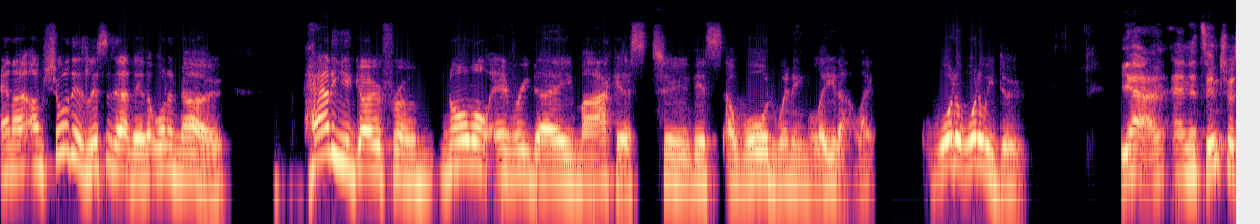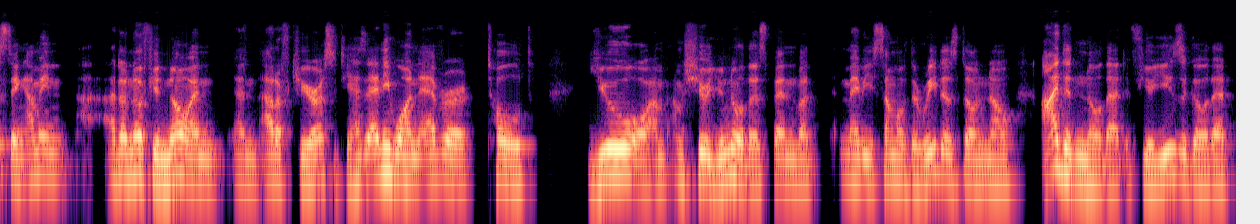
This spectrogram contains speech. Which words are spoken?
and I, i'm sure there's listeners out there that want to know how do you go from normal everyday Markus to this award-winning leader? Like, what what do we do? Yeah, and it's interesting. I mean, I don't know if you know, and and out of curiosity, has anyone ever told you, or I'm, I'm sure you know this, Ben, but maybe some of the readers don't know. I didn't know that a few years ago that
